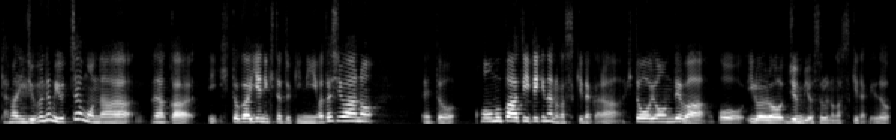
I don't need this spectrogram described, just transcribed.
たまに自分でも言っちゃうもんななんか人が家に来た時に私はあのえっとホームパーティー的なのが好きだから人を呼んではこういろいろ準備をするのが好きだけど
